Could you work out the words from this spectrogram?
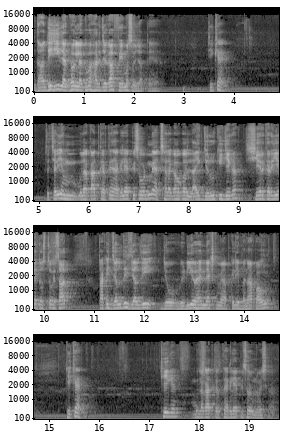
गांधी जी लगभग लगभग हर जगह फ़ेमस हो जाते हैं। ठीक है? तो चलिए हम मुलाकात करते हैं अगले एपिसोड में। अच्छा लगा होगा लाइक ज़रूर कीजिएगा शेयर करिए दोस्तों के साथ, ताकि जल्दी जल्दी जो वीडियो है नेक्स्ट मैं आपके लिए बना पाऊँ। ठीक है? ठीक है, मुलाकात करते हैं अगले एपिसोड में। नमस्कार।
